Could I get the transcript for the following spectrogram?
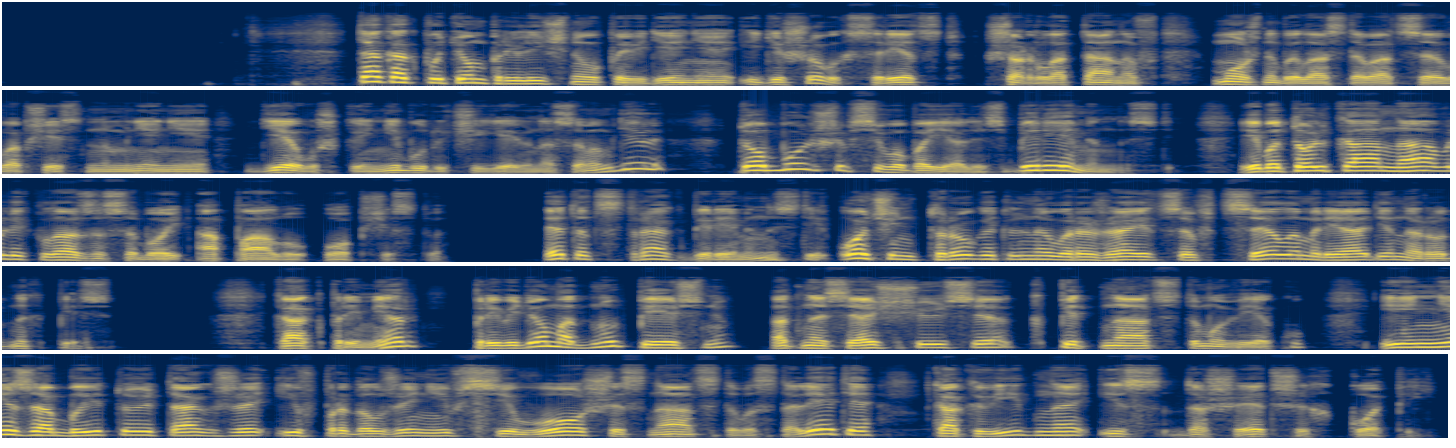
Так как путем приличного поведения и дешевых средств шарлатанов можно было оставаться в общественном мнении девушкой, не будучи ею на самом деле, то больше всего боялись беременности, ибо только она влекла за собой опалу общества. Этот страх беременности очень трогательно выражается в целом ряде народных песен. Как пример приведем одну песню, относящуюся к XV веку и не забытую также и в продолжении всего XVI столетия, как видно из дошедших копий.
